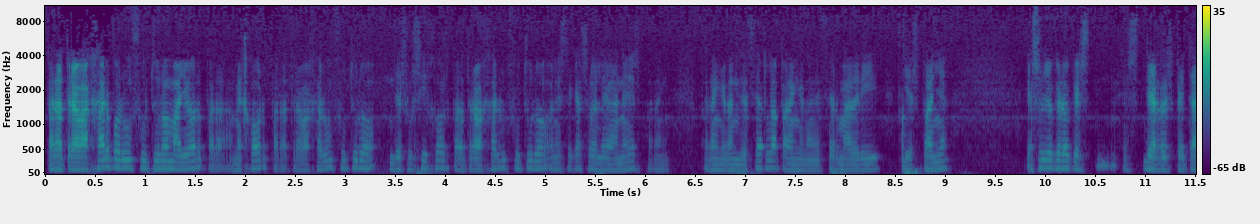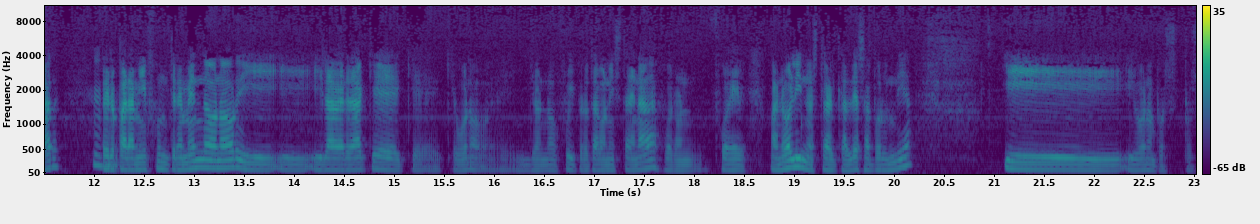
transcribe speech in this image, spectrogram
para trabajar por un futuro mayor, para mejor, para trabajar un futuro de sus hijos, para trabajar un futuro, en este caso de Leganés, para para engrandecerla, para engrandecer Madrid y España. Eso yo creo que es, de respetar, pero para mí fue un tremendo honor y, la verdad que, bueno, yo no fui protagonista de nada, fueron, fue Manoli, nuestra alcaldesa por un día, y, bueno, pues, pues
